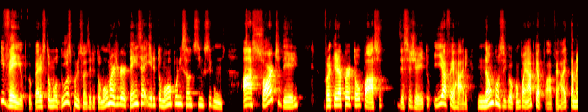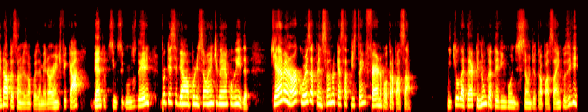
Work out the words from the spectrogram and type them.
e veio, porque o Pérez tomou duas punições. Ele tomou uma advertência e ele tomou uma punição de 5 segundos. A sorte dele foi que ele apertou o passo desse jeito e a Ferrari não conseguiu acompanhar, porque a Ferrari também estava pensando a mesma coisa. É melhor a gente ficar dentro de 5 segundos dele, porque se vier uma punição a gente ganha a corrida. Que é a menor coisa pensando que essa pista é um inferno para ultrapassar e que o Leclerc nunca teve em condição de ultrapassar. Inclusive,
